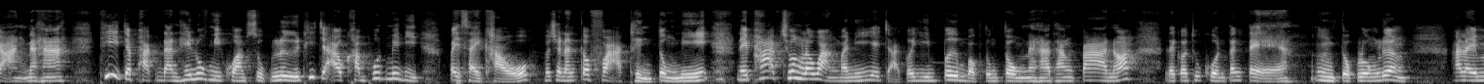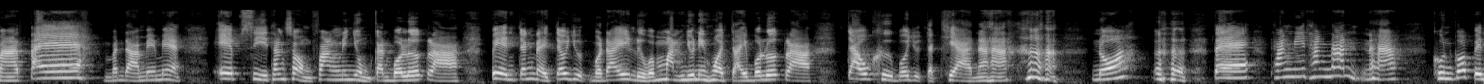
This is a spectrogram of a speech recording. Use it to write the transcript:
กลางนะคะที่จะผลักดันให้ลูกมีความสุข หรือที่จะเอาคำพูดไม่ดีไปใส่เขา เพราะฉะนั้นก็ฝากถึงตรงนี้ ในภาพช่วงระหว่างมานี้ยายจ๋าก็ยิ้มปลื้มบอกตรงๆนะคะทางป้าเนาะแล้วก็ทุกคนตั้งแต่ตกลงเรื่อง อะไรมาแต่บรรดาแม่แม่เอฟซีทั้งสองฟังในหยุ่มกันบ่เลิกลา เป็นจังใดเจ้าหยุดบ่ได้หรือว่ามันอยู่ในหัวใจบ่เลิกลา เจ้าคือบ่หยุดจากเทียนะคะเนาะแต่ทั้งนี้ทั้งนั้นนะคะคุณก็เป็น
